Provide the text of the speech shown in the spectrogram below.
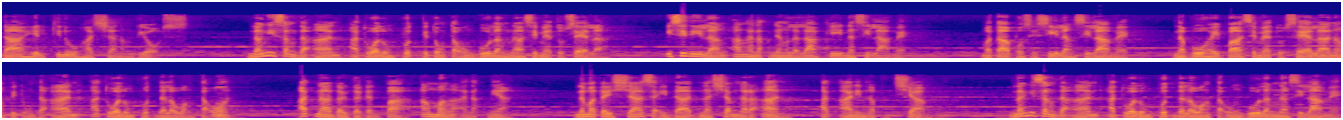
dahil kinuha siya ng Diyos. Nang isang daan at walumput pitong taong gulang na si Metusela, isinilang ang anak niyang lalaki na si Lamek. Matapos isilang si Lamek, nabuhay pa si Metusela ng pitong daan at walumput dalawang taon at nadagdagan pa ang mga anak niya. Namatay siya sa edad na siyam na raan at anim na putsyam. Nang isang daan at walumput dalawang taong gulang na si Lamek,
